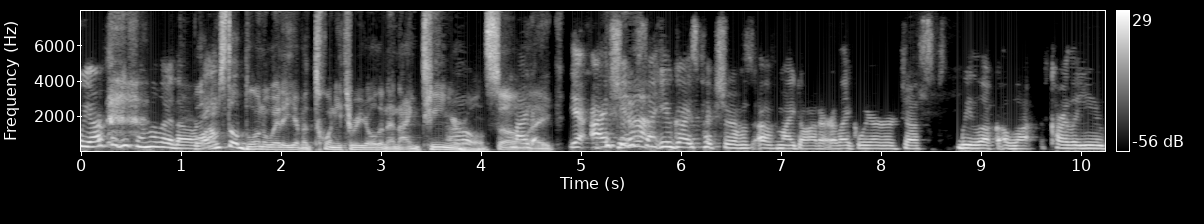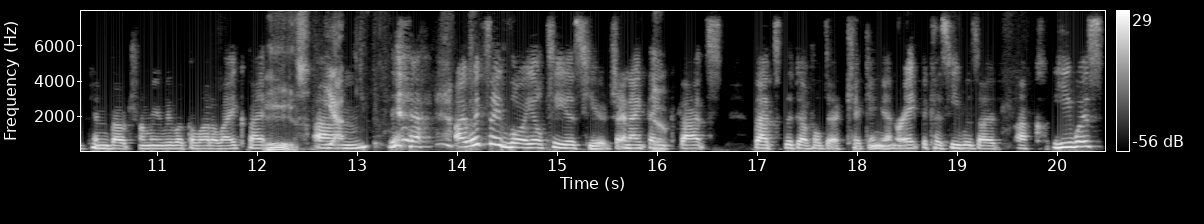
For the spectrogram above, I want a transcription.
we are pretty similar, though. Well, right? I'm still blown away that you have a 23 year old and a 19 year old. So my, like, yeah, I should have yeah. sent you guys pictures of my daughter. Like we're just we look a lot. Carly, you can vouch for me. We look a lot alike. But um, yeah. yeah, I would say loyalty is huge, and I think yeah. that's that's the devil dick kicking in, right? Because he was a, a he was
